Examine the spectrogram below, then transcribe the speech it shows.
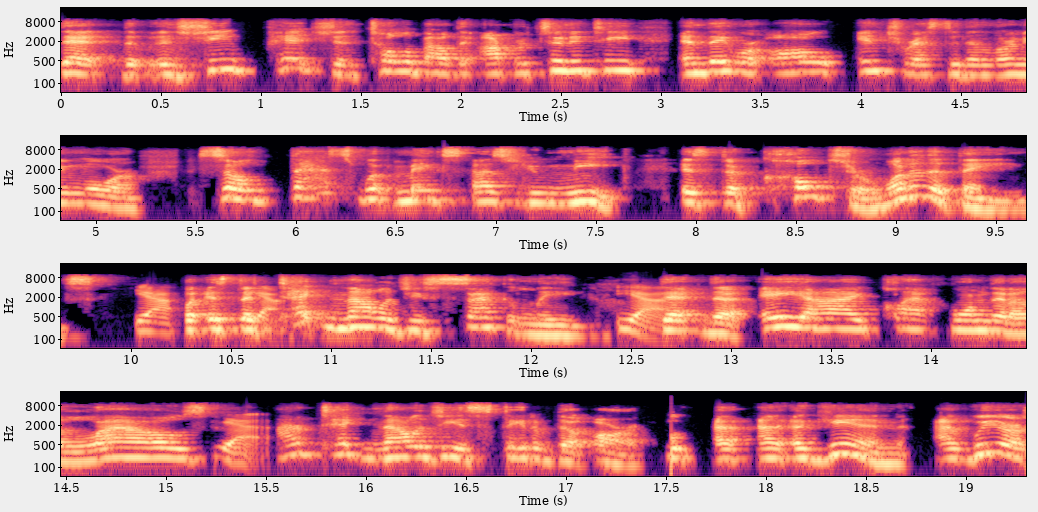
that and she pitched and told about the opportunity and they were all interested in learning more so that's what makes us unique is the culture one of the things yeah. But it's the yeah. technology, secondly, yeah. that the AI platform that allows yeah. our technology is state of the art. I, I, again, I, we are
